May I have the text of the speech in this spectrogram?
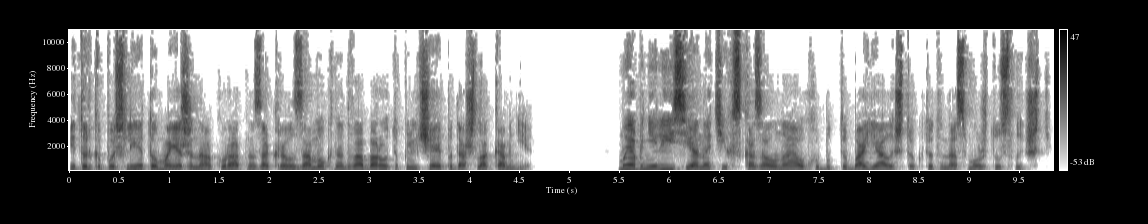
И только после этого моя жена аккуратно закрыла замок на два оборота ключа и подошла ко мне. Мы обнялись, и она тихо сказала на ухо, будто боялась, что кто-то нас может услышать.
